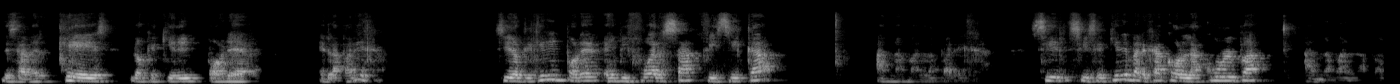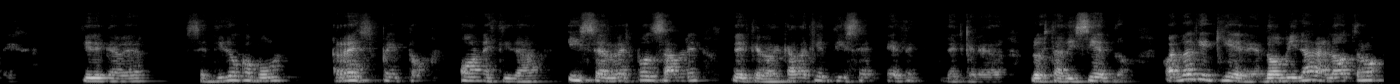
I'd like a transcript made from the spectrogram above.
de saber qué es lo que quiero imponer en la pareja. Si lo que quiero imponer es mi fuerza física, anda mal la pareja. Si, si se quiere manejar con la culpa, anda mal la pareja. Tiene que haber sentido común, respeto, honestidad y ser responsable de que lo que cada quien dice es del que lo está diciendo. Cuando alguien quiere dominar al otro,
